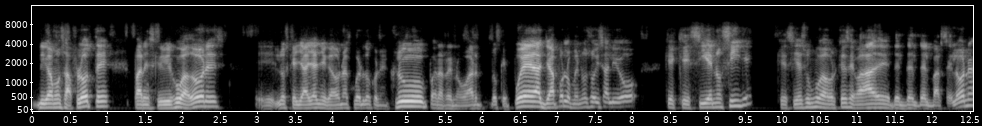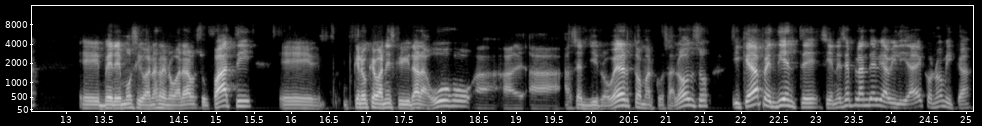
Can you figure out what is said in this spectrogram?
digamos, a flote, para inscribir jugadores, eh, los que ya hayan llegado a un acuerdo con el club, para renovar lo que pueda. Ya por lo menos hoy salió que, que sí no sigue, que sí es un jugador que se va del Barcelona. Eh, veremos si van a renovar a Sufati. Eh, creo que van a inscribir a Araujo, a, a, Sergi Roberto, a Marcos Alonso. Y queda pendiente si en ese plan de viabilidad económica,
